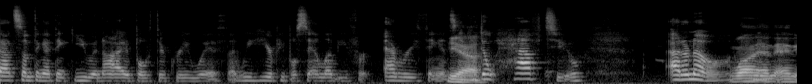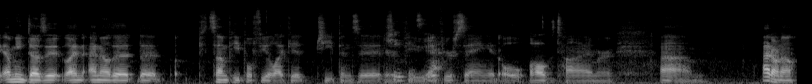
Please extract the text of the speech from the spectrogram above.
that's something I think you and I both agree with. We hear people say I love you for everything, and it's Yeah. like you don't have to. I don't know. Well, I mean, and, and I mean, does it? I, I know that that some people feel like it cheapens it, or if you yeah. if you're saying it all, all the time, or um, I don't know.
